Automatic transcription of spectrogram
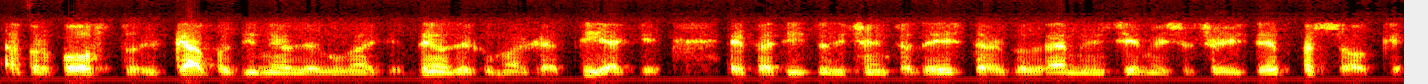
ha proposto il capo di Neodemocratia, che è il partito di centrodestra al governo insieme ai socialisti del PASOK,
